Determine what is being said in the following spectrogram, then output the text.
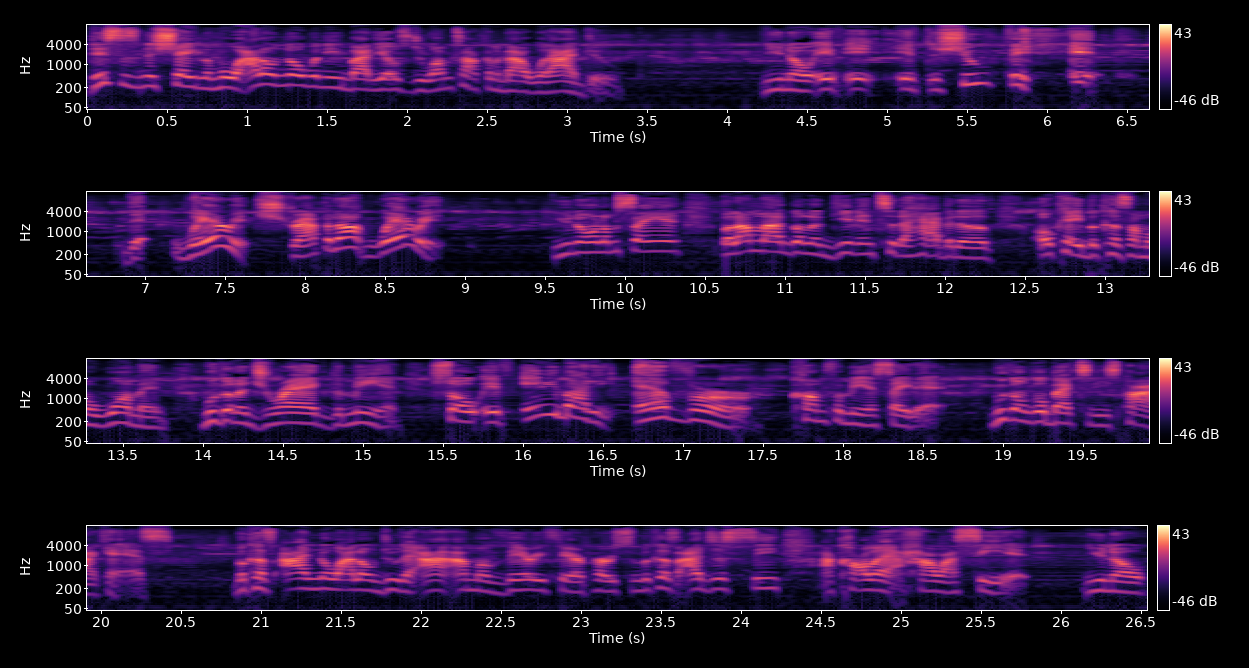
This is Ne'che La'mour. I don't know what anybody else do. I'm talking about what I do. You know, if if, if the shoe fit, wear it. Strap it up. Wear it. You know what I'm saying? But I'm not going to get into the habit of, okay, because I'm a woman, we're going to drag the men. So if anybody ever come for me and say that, we're going to go back to these podcasts because I know I don't do that. I, I'm a very fair person because I just see, I call it how I see it you know?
